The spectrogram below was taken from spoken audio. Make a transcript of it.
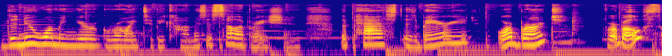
the new woman you're growing to become. It's a celebration. The past is buried or burnt, or both,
